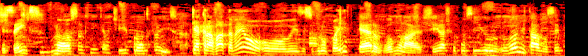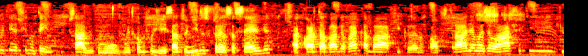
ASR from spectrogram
recentes mostram que, que, é um time pronto pra isso. Né? Quer cravar também, ô, ô, Luiz, esse grupo aí? Quero, vamos lá. Eu acho que eu consigo. Eu vou imitar você porque acho que não tem, sabe, como, muito como fugir. Estados Unidos, França, Sérvia. A quarta vaga vai acabar ficando com a Austrália, mas eu acho que, que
